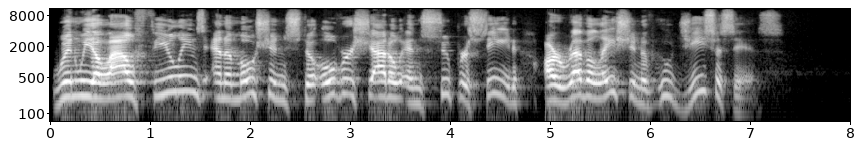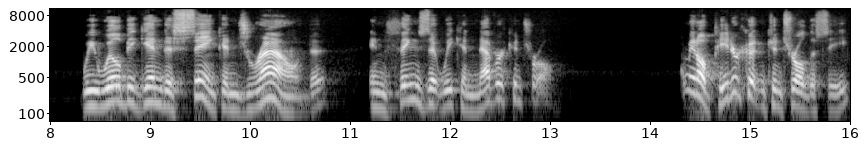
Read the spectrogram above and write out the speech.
when we allow feelings and emotions to overshadow and supersede our revelation of who Jesus is, we will begin to sink and drown in things that we can never control. I mean, oh, Peter couldn't control the sea,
